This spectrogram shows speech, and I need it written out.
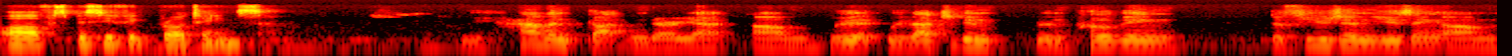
of specific proteins? We haven't gotten there yet. Um, we, we've actually been, been probing diffusion using um,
